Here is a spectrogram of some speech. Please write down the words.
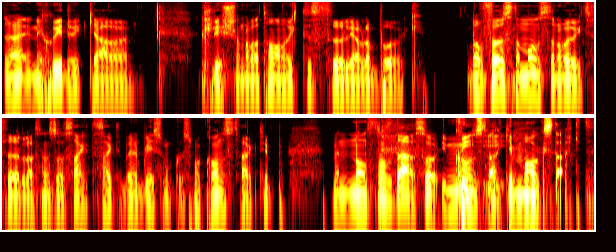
den här energidrickarklyschan av att ha en riktigt ful jävla burk. De första monstren var riktigt fula, sen så sakta sakta började det bli som små konstverk typ. Men någonstans där så... I, Konstverk är magstarkt.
